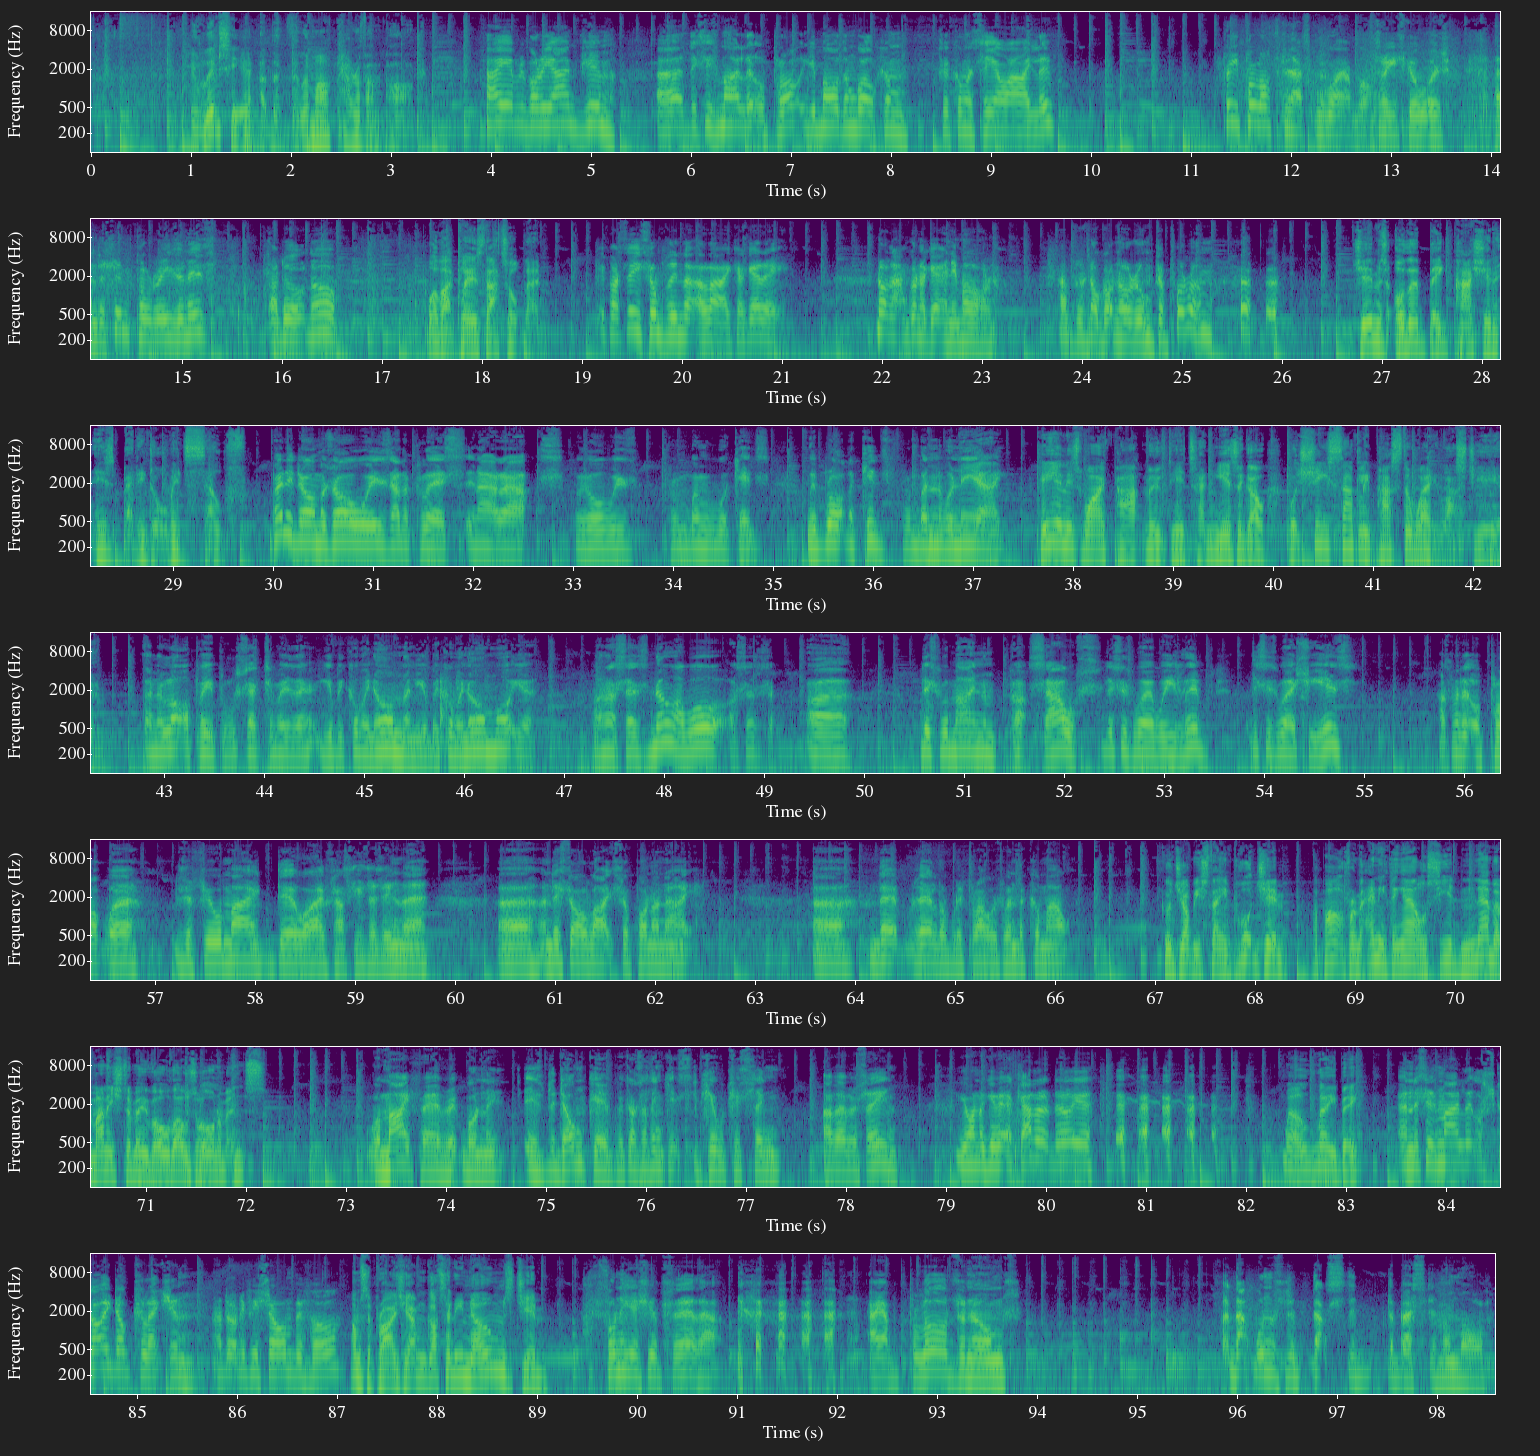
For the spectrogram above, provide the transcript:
who lives here at the Villamar Caravan Park. Hi, everybody, I'm Jim. Uh, this is my little plot. You're more than welcome to come and see how I live. People often ask me why I've got three scooters, and the simple reason is I don't know. Well, that clears that up then. If I see something that I like, I get it. Not that I'm going to get any more. I've just not got no room to put them. Jim's other big passion is Benidorm itself. Benidorm has always had a place in our hearts. We've always, from when we were kids, we brought the kids from when they were near. He and his wife Pat moved here 10 years ago, but she sadly passed away last year. And a lot of people said to me, that you'll be coming home then, you'll be coming home, won't you? And I says, no, I won't. I says, uh, this was mine and Pat's house. This is where we lived. This is where she is. That's my little plot where there's a few of my dear wife's ashes in there. Uh, and this all lights up on a night. Uh, they're, they're lovely flowers when they come out. Good job you staying put, Jim. Apart from anything else, you'd never manage to move all those ornaments. Well, my favourite one is, the donkey because I think it's the cutest thing I've ever seen. You want to give it a carrot, don't you? Well, maybe. and this is my little Scotty dog collection. I don't know if you saw them before. I'm surprised you haven't got any gnomes, Jim. Funny you should say that. I have loads of gnomes. But that one's the, that's the, the best of them all.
